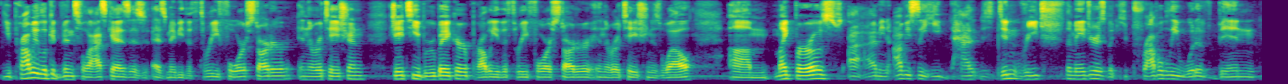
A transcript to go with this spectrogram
you probably look at Vince Velasquez as, as maybe the 3 4 starter in the rotation. JT Brubaker, probably the 3 4 starter in the rotation as well. Um, Mike Burrows, I, I, mean, obviously he had, didn't reach the majors, but he probably would have been.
